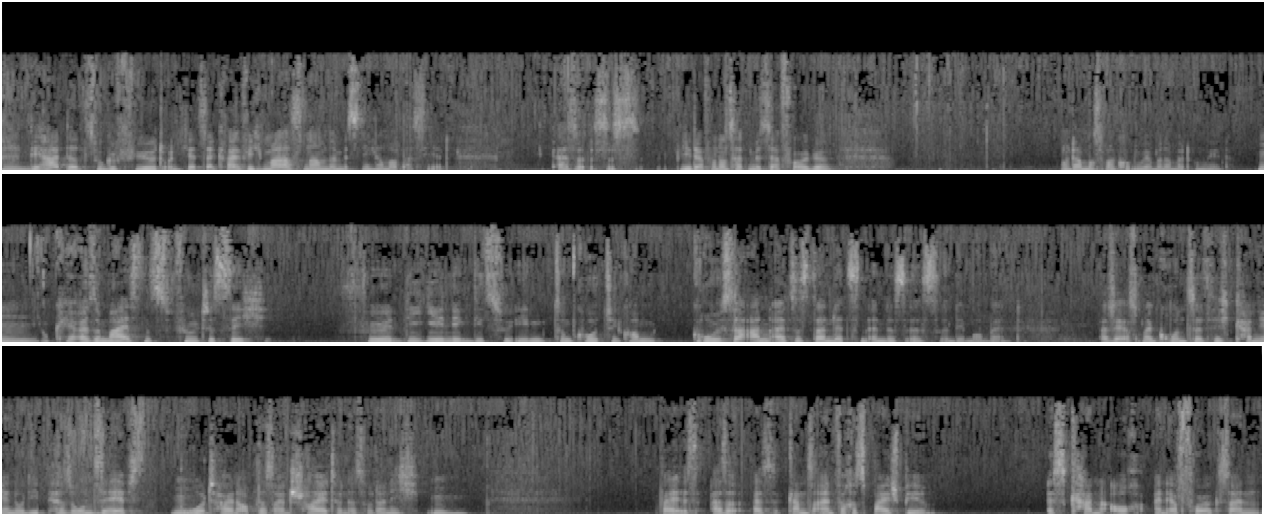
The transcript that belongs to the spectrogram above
mhm. der hat dazu geführt und jetzt ergreife ich Maßnahmen, damit es nicht nochmal passiert. Also es ist, jeder von uns hat Misserfolge und da muss man gucken, wie man damit umgeht. Mhm, okay, also meistens fühlt es sich für diejenigen, die zu Ihnen zum Coaching kommen, größer an, als es dann letzten Endes ist in dem Moment. Also erstmal grundsätzlich kann ja nur die Person selbst mhm. beurteilen, ob das ein Scheitern ist oder nicht. Mhm. Weil es, also als ganz einfaches Beispiel, es kann auch ein Erfolg sein,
